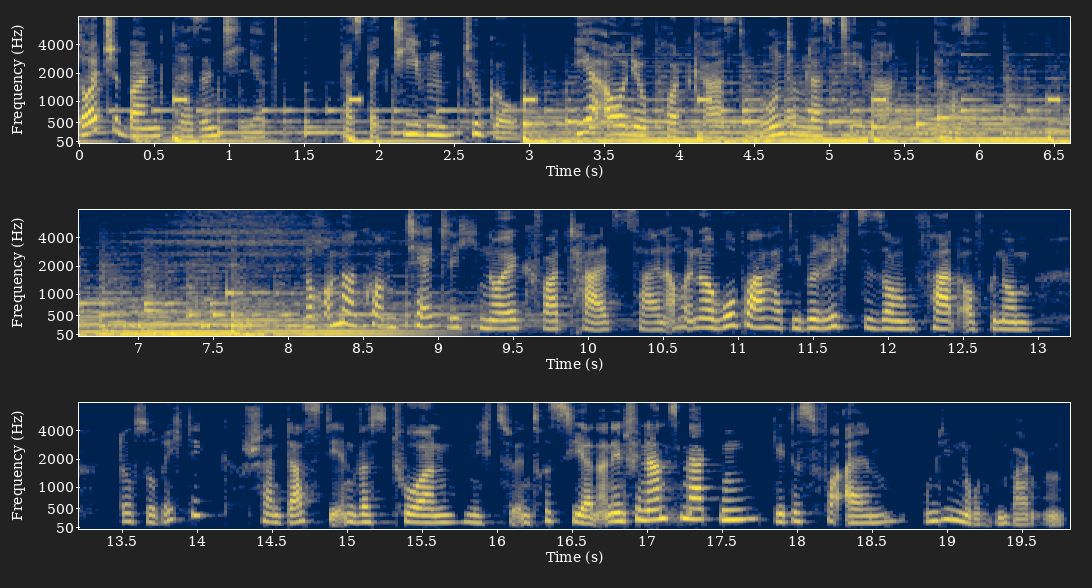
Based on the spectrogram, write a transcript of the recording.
Deutsche Bank präsentiert Perspektiven to go. Ihr Audiopodcast rund um das Thema Börse. Noch immer kommen täglich neue Quartalszahlen. Auch in Europa hat die Berichtssaison Fahrt aufgenommen. Doch so richtig scheint das die Investoren nicht zu interessieren. An den Finanzmärkten geht es vor allem um die Notenbanken.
